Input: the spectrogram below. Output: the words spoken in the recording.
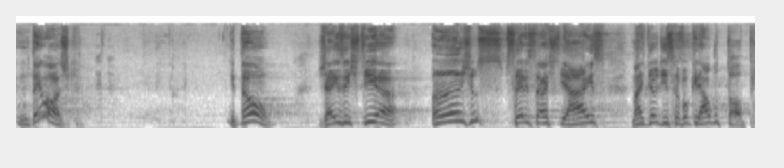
Não tem lógica. Então, já existia anjos, seres celestiais, mas Deus disse: Eu vou criar algo top.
